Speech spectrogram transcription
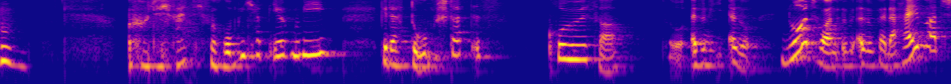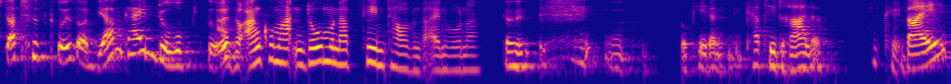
Hm. Und ich weiß nicht warum, ich habe irgendwie gedacht, Domstadt ist größer. So, also die, also Nordhorn ist, also meine Heimatstadt ist größer und wir haben keinen Dom. So. Also Ankum hat einen Dom und hat 10.000 Einwohner. Okay, dann Kathedrale. Okay. Weil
